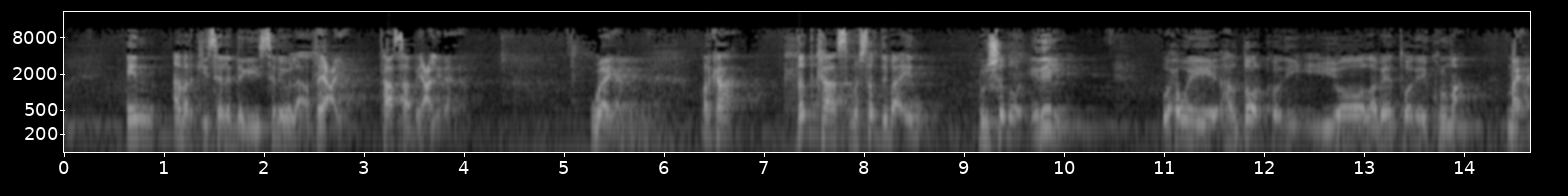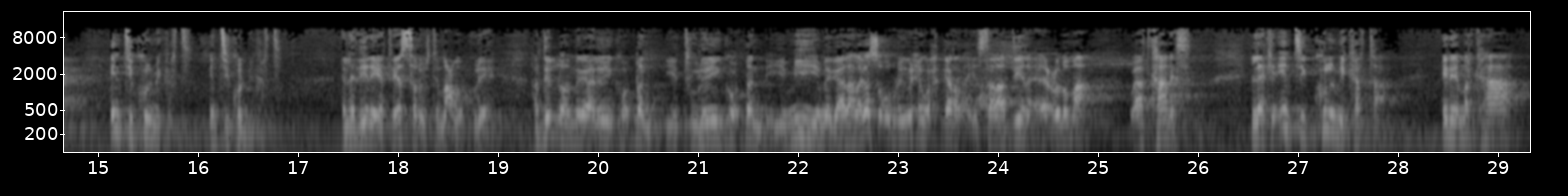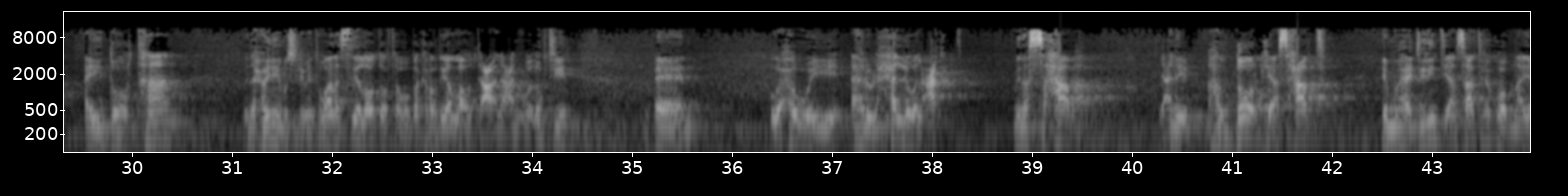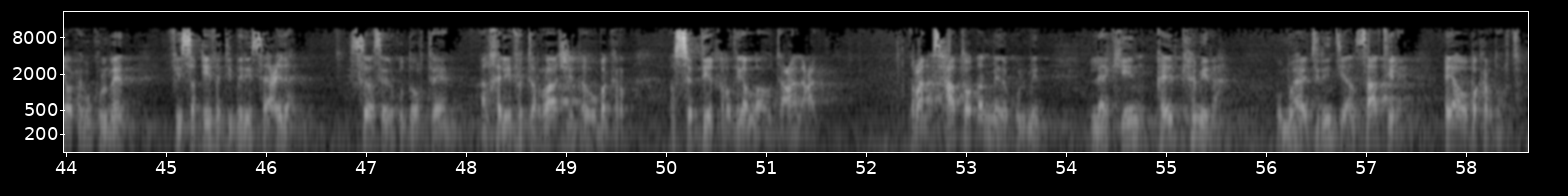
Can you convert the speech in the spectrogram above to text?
in amarkiisa la dhegaysanayo la aeecayo taasaa bayca la yidhahdaa waaya marka dadkaas ma shardi baa in bulshadoo idil waxa weeye haldoorkoodii iyo labeentoodii ay kulmaan. Maya intii kulmi karta intii kulmi karta. Aladiina yatayasaru ijtimacum kuleeyahay haddii laho magaalooyinka oo dhan iyo tuulooyinka oo dhan iyo miyi iyo magaalaha laga soo ururiya wixii waxgarada iyo salaadiina ee culamaa way adkaanaysa. Laakiin intii kulmi karta inay markaa ay doortaan madaxweynihii muslimiinta waana sidii loo doortay abubakr radi allahu tacaala canhu waad ogtihiin waxa weeye ahlulxalli waalcaqd min aلصaxaaba yani haldoorkii asxaabta ee muhaajiriintii ansaarta ka koobna ayaa waxay ku kulmeen fii saqiifati bani saacida sidaasayna ku doorteen alkhaliifat الraashid abu bakr الصidiiq radi allahu tacaala canh dabcan asxaabta o dhan mayna kulmin laakiin qayb ka mid ah oo muhaajiriintii ansaartii leh ayaa abubakr doortay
